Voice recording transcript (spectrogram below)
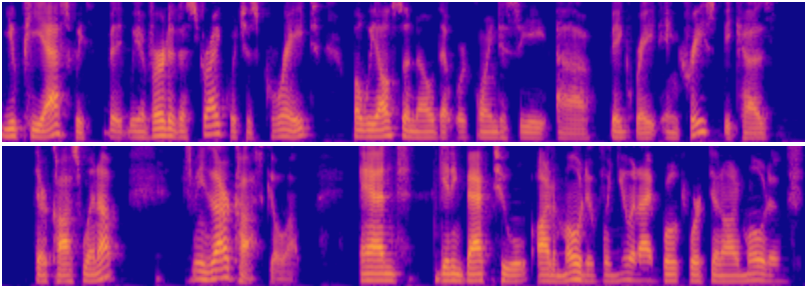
UPS. We we averted a strike, which is great. but we also know that we're going to see a big rate increase because their costs went up, which means our costs go up. And getting back to automotive, when you and I both worked in automotive,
